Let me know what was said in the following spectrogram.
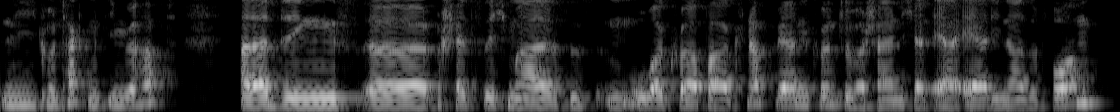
nie Kontakt mit ihm gehabt. Allerdings äh, schätze ich mal, dass es im Oberkörper knapp werden könnte. Wahrscheinlich hat er eher die Nase vorn.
